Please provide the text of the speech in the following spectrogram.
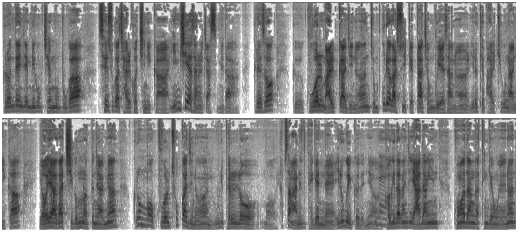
그런데 이제 미국 재무부가 세수가 잘 거치니까 임시 예산을 짰습니다. 그래서 그 9월 말까지는 좀 꾸려갈 수 있겠다 정부 예산을 이렇게 밝히고 나니까 여야가 지금은 어떠냐면 그럼 뭐 9월 초까지는 우리 별로 뭐 협상 안 해도 되겠네 이러고 있거든요. 네. 거기다가 이제 야당인 공화당 같은 경우에는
